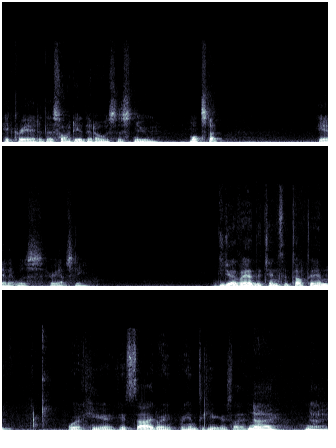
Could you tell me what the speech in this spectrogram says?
he'd created this idea that I was this new monster yeah, that was very upsetting. Did you ever have the chance to talk to him, or hear his side, or for him to hear your side? No, no.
